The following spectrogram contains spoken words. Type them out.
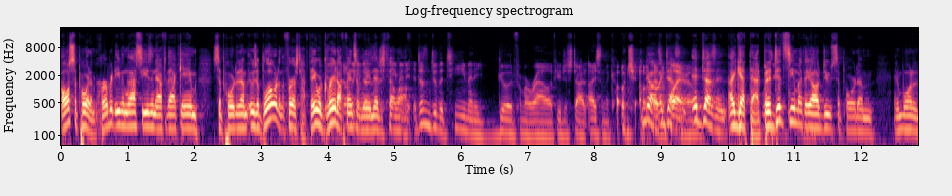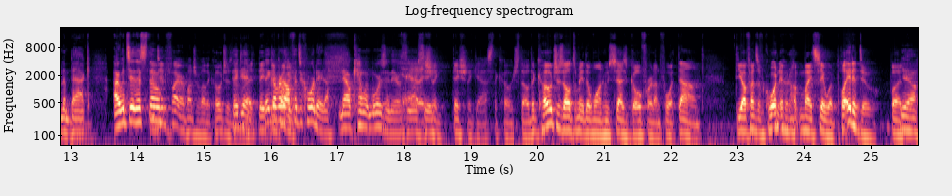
all support him. Herbert, even last season after that game, supported him. It was a blowout in the first half. They were great I don't think it offensively, and they the just fell off. any- it doesn't do the team any good for morale if you just start icing the coach out No, as a it doesn't. player. It doesn't. I get that, but What's it did seem like they all do support him and wanted him back. I would say this though. They did fire a bunch of other coaches. They though, did. Right? They, got rid of offensive coordinator. Now Kellen Moore's in there. the Yeah, they should have they should have gassed the coach though. The coach is ultimately the one who says go for it on fourth down. The offensive coordinator might say what play to do, but Yeah.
